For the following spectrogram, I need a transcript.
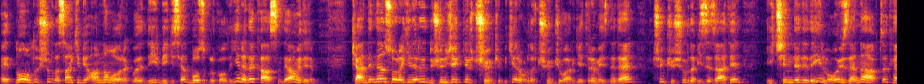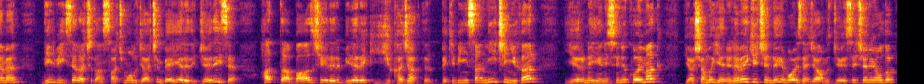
evet ne oldu? Şurada sanki bir anlam olarak böyle dil bilgisel bozukluk oldu. Yine de kalsın devam edelim. Kendinden sonrakileri de düşünecektir çünkü. Bir kere burada çünkü var getiremeyiz. Neden? Çünkü şurada bize zaten içinde de değil mi? O yüzden ne yaptık? Hemen dil bilgisel açıdan saçma olacağı için B'yi eledik. C'de ise hatta bazı şeyleri bilerek yıkacaktır. Peki bir insan niçin yıkar? Yerine yenisini koymak, yaşamı yenilemek için değil mi? O yüzden cevabımız C seçeneği oldu.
